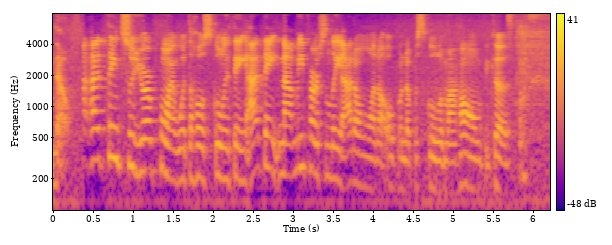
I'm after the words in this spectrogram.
No. I think to your point with the whole schooling thing I think not me personally I don't want to open up a school in my home because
